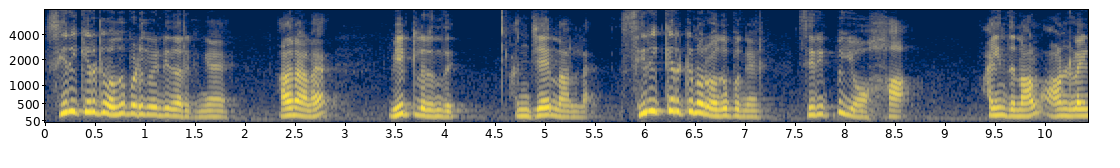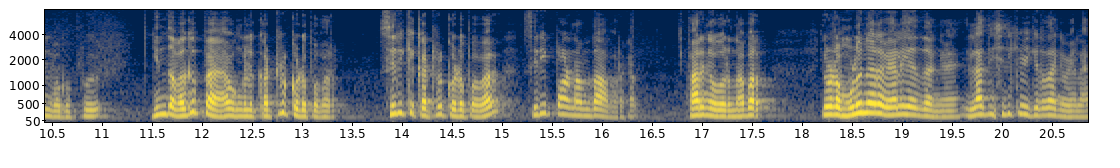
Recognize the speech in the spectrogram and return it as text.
சிரிக்கிறதுக்கு வகுப்பெடுக்க வேண்டியதாக இருக்குங்க. அதனால் வீட்டில் இருந்து அஞ்சே நாளில் சிரிக்கிறதுக்குன்னு ஒரு வகுப்புங்க. சிரிப்பு யோகா. ஐந்து நாள் ஆன்லைன் வகுப்பு. இந்த வகுப்பை உங்களுக்கு கற்றுக் கொடுப்பவர் சிரிக்க கற்றுக் கொடுப்பவர் சிரிப்பானந்தா அவர்கள். பாருங்கள் ஒரு நபர் இவரோட முழு நேர வேலையே தாங்க எல்லாத்தையும் சிரிக்க வைக்கிறதாங்க வேலை.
